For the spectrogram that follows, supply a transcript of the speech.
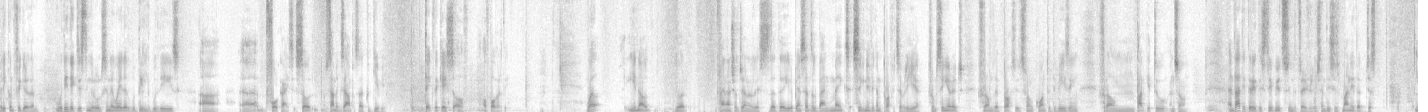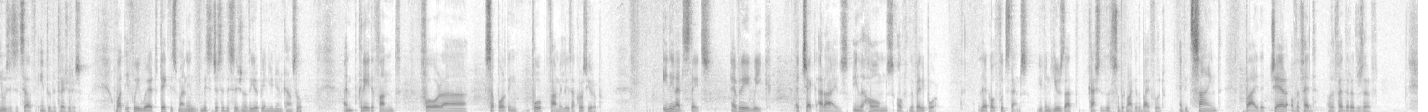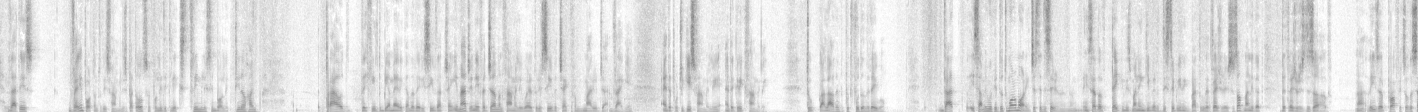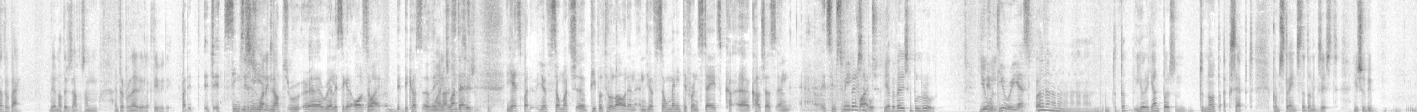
reconfigure them mm-hmm. within the existing rules in a way that would deal with these uh, uh, four crises. So some examples I could give you. Take the case of, of poverty. Well, you know, you're financial journalists that the European Central Bank makes significant profits every year from seigniorage, from the proceeds from quantitative easing, from Target 2, and so on. Mm. And that it redistributes in the treasuries. And this is money that just loses itself into the treasuries. What if we were to take this money, this is just a decision of the European Union Council, and create a fund for uh, supporting poor families across Europe? In the United States, every week a check arrives in the homes of the very poor. They're called food stamps. You can use that, cash it to the supermarket to buy food. And it's signed by the chair of the Fed, of the Federal Reserve. That is very important to these families, but also politically extremely symbolic. Do you know how proud they feel to be American that they receive that check? Imagine if a German family were to receive a check from Mario Draghi, and a Portuguese family, and a Greek family to allow them to put food on the table. That is something we can do tomorrow morning, just a decision. Instead of taking this money and giving it, distributing it back to the treasuries, it's not money that the treasuries deserve. Uh, these are profits of the central bank. They are not the result of some entrepreneurial activity. But it, it, it seems this to me not uh, realistic at all. So Why? because uh, the Why? United it's one States, decision. Yes, but you have so much uh, people to allow it, and, and you have so many different states, cu uh, cultures, and it seems to me very quite simple. You have a very simple rule. You in will theory, yes. But no, no, no, no, no, no, no, no. You're a young person. Do not accept constraints that don't exist. You should be,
